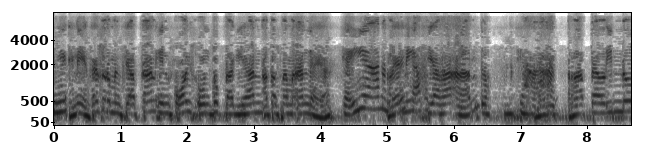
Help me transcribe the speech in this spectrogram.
sih. Ini saya sudah menyiapkan invoice untuk tagihan atas nama anda ya. Ya iya, nama Leni siapa? Siahaan Loh, siapa? dari Ratelindo.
